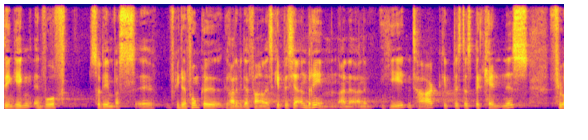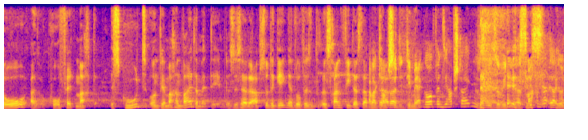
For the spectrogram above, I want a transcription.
Den Gegenentwurf zu dem, was äh, Friedhelm Funkel gerade widerfahren ist, gibt es ja in Bremen. Eine, eine, jeden Tag gibt es das Bekenntnis, Flo, also Kofeld macht es gut und wir machen weiter mit dem. Das ist ja der absolute Gegenentwurf. Es ist interessant, wie das da Aber glaubst du, die, die merken überhaupt, wenn sie absteigen? So wie, so wie die das machen? ist- Also,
